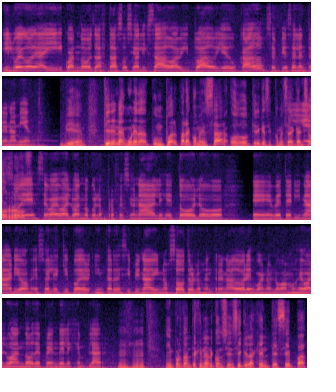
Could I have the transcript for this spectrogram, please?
y luego de ahí cuando ya está socializado, habituado y educado se empieza el entrenamiento. Bien. ¿Tienen alguna edad puntual para comenzar o tiene que comenzar de cachorros? eso es- se va evaluando con los profesionales, etólogos, eh, veterinarios, eso el equipo interdisciplinario y nosotros los entrenadores, bueno, lo vamos evaluando, depende del ejemplar. Es importante generar conciencia y que la gente sepa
